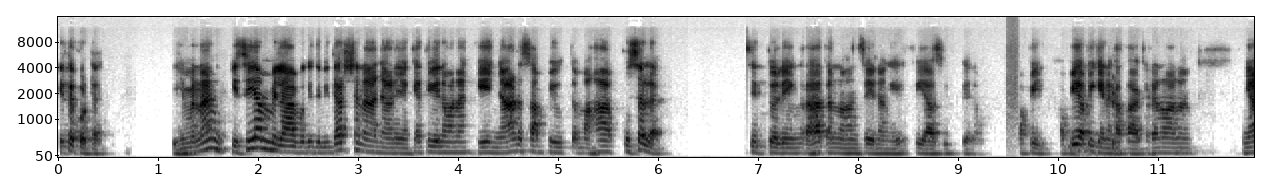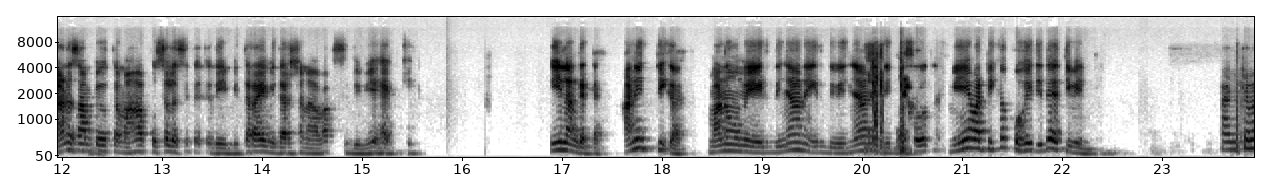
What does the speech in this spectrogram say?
එතකොට එහෙමනම් කිසියම් වෙලාවකදී විදර්ශනා ඥානයක් ඇති වෙනවා නම් ඒ ඥාන සංපයුක්ත මහා කුසල සිත් වලින් රහතන් වහන්සේ නම් ඒ ක්‍රියාසිට වෙනවා අපි අපි අපි ගැන කතා කරනවා නම් ඥාන සංපයුක්ත මහා කුසල සිතකදී විතරයි විදර්ශනාවක් සිදුවිය හැක්කේ. ඊළඟට අනිත් ටික මනෝමය ඉර්ධි ඥාන ඉර්ධි විඥාන දිබ්බසෝත මේවා ටික කොහෙදද ඇති වෙන්නේ? පංචම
